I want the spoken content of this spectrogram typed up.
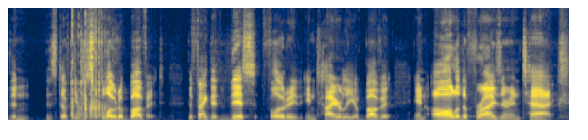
the the stuff could just float above it. The fact that this floated entirely above it and all of the fries are intact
